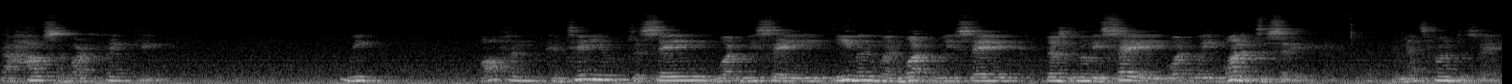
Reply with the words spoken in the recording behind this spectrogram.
the house of our thinking, we often continue to say what we say, even when what we say doesn't really say what we want it to say. And that's fun to say.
